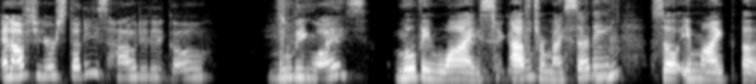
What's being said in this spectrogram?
And after your studies, how did it go moving wise? moving wise after my study. Mhm. So in my uh,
